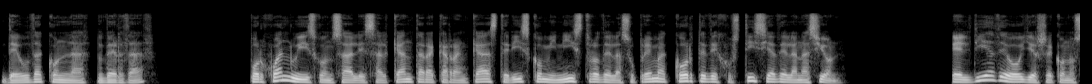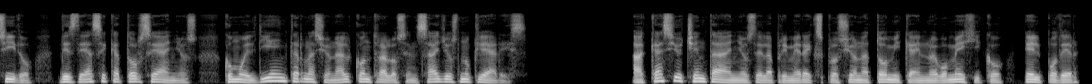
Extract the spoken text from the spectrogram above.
Deuda con la verdad. Por Juan Luis González Alcántara Carrancá asterisco ministro de la Suprema Corte de Justicia de la Nación. El día de hoy es reconocido, desde hace 14 años, como el Día Internacional contra los Ensayos Nucleares. A casi 80 años de la primera explosión atómica en Nuevo México, el poder,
